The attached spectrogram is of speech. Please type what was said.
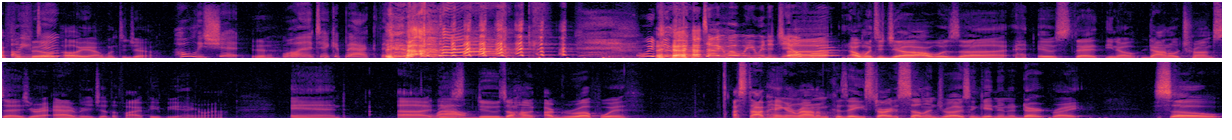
I oh, you fulfilled. did? Oh yeah, I went to jail. Holy shit. Yeah. Well, I take it back. Then. Would you ever talk about what you went to jail Uh, for? I went to jail. I was. Uh, it was that you know Donald Trump says you're an average of the five people you hang around, and uh, Wow. these dudes I, hung, I grew up with, I stopped hanging around them because they started selling drugs and getting in the dirt. Right. So,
